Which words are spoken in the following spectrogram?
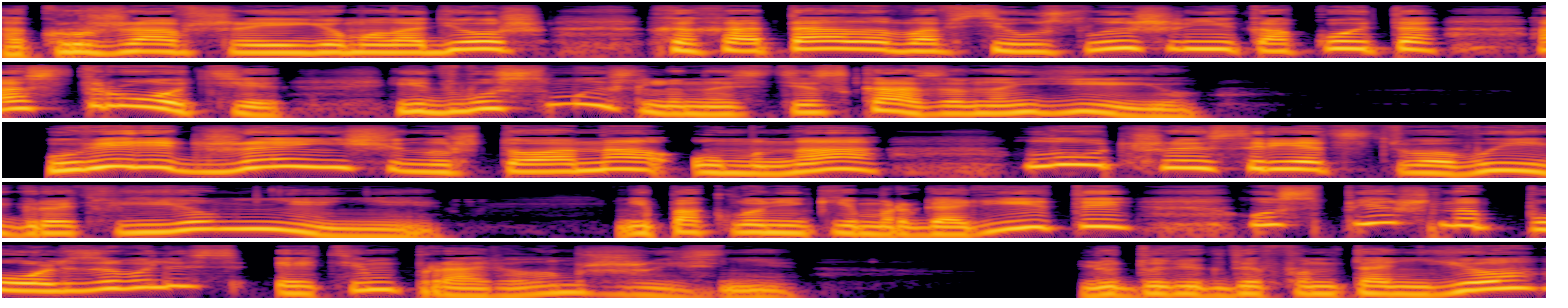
Окружавшая ее молодежь хохотала во всеуслышании какой-то остроте и двусмысленности, сказанной ею. Уверить женщину, что она умна, лучшее средство выиграть в ее мнении и поклонники Маргариты успешно пользовались этим правилом жизни. Людовик де Фонтанье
